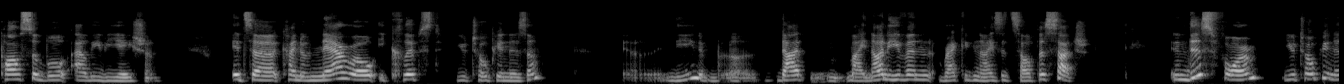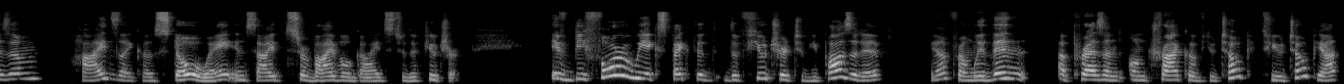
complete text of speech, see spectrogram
possible alleviation. It's a kind of narrow, eclipsed utopianism. Uh, indeed, uh, that might not even recognize itself as such. In this form, utopianism hides like a stowaway inside survival guides to the future. If before we expected the future to be positive, yeah, from within a present on track of utopia to utopia,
